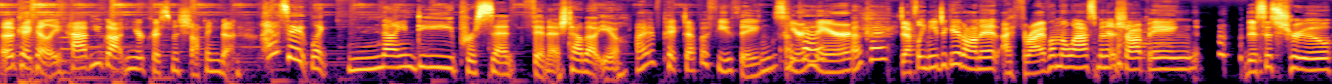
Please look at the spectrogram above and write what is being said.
Okay, Kelly, have you gotten your Christmas shopping done? I would say like 90% finished. How about you? I have picked up a few things here and there. okay. Definitely need to get on it. I thrive on the last minute shopping. this is true.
